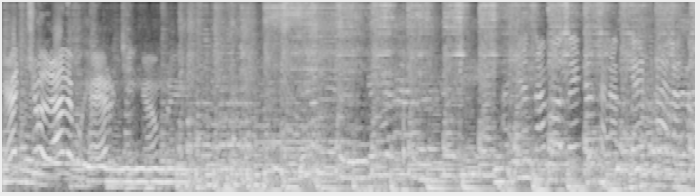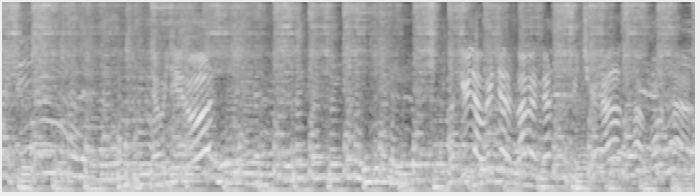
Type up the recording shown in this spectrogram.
¡Qué chulada de mujer, chica, hombre! Ahí andamos, vengan a la fiesta de la Sauceda. ¿Ya oyeron? Aquí Laurita les va a vender sus micheladas famosas.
